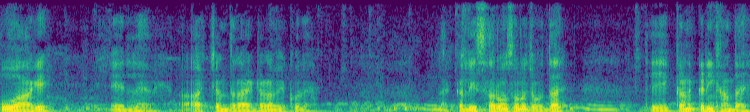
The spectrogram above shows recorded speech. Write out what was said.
ਉਹ ਆ ਗਏ ਇਹ ਲੈ ਵੀ ਆ ਚੰਦਰਾ ਐਡਾ ਨਾ ਵੇਖੋ ਲੈ। ਲੈ ਕੱਲੀ ਸਰੋਂ ਸਰੋਂ ਚੁਗਦਾ ਤੇ ਕਣਕ ਨਹੀਂ ਖਾਂਦਾ ਇਹ।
